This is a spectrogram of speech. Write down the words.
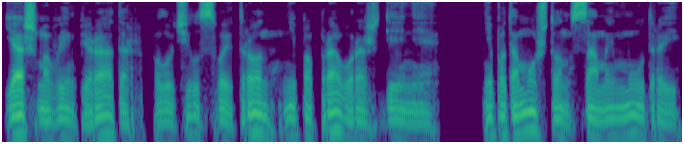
Яшмовый император получил свой трон не по праву рождения, не потому, что он самый мудрый,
